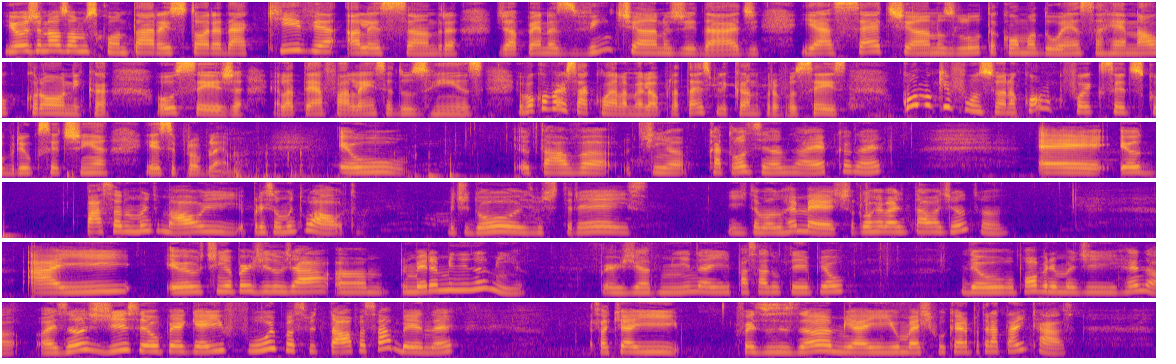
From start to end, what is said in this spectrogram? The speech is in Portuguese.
E hoje nós vamos contar a história da Kívia Alessandra, de apenas 20 anos de idade e há 7 anos luta com uma doença renal crônica, ou seja, ela tem a falência dos rins. Eu vou conversar com ela melhor para estar tá explicando para vocês como que funciona, como foi que você descobriu que você tinha esse problema. Eu eu tava, tinha 14 anos na época, né? É, eu passando muito mal e pressão muito alta. 22, 23. E tomando remédio. Só que o remédio não tava adiantando. Aí eu tinha perdido já a primeira menina minha. Perdi a menina e passado o tempo eu deu problema de renal. Mas antes disso eu peguei e fui pro hospital para saber, né? Só que aí fez os exames, aí o médico que era para tratar em casa.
